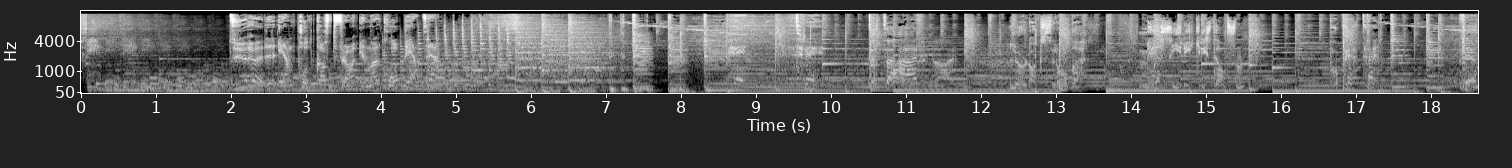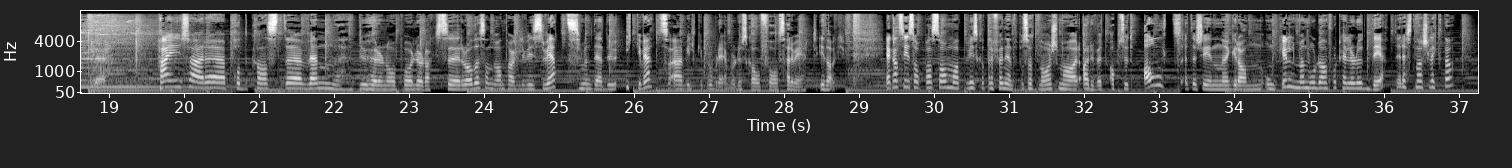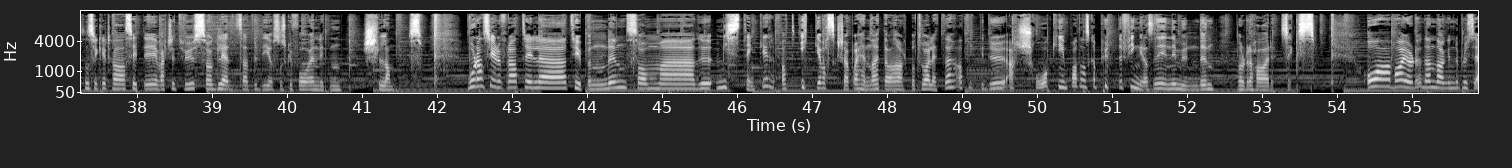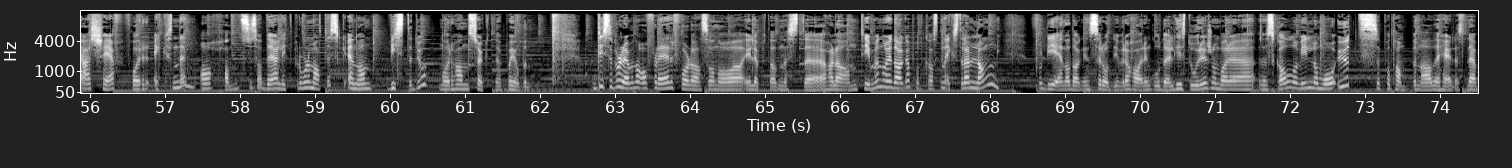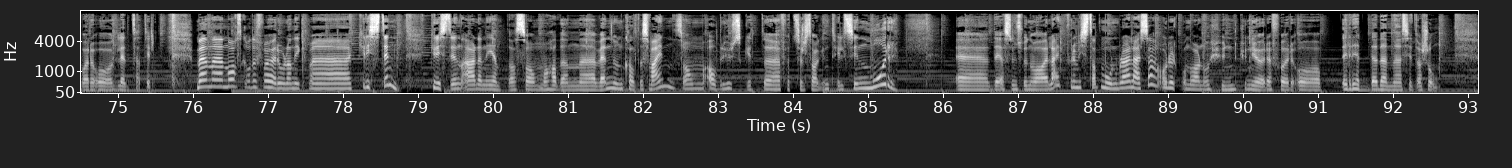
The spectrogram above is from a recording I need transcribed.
Du hører en podkast fra NRK P3. P3. Dette er Lørdagsrådet med Siri Kristiansen. på P3. P3. Hei, kjære podkastvenn. Du hører nå på Lørdagsrådet, som du antageligvis vet. Men det du ikke vet, er hvilke problemer du skal få servert i dag. Jeg kan si såpass som at vi skal treffe en jente på 17 år som har arvet absolutt alt etter sin grandonkel. Men hvordan forteller du det til resten av slekta, som sikkert har sittet i hvert sitt hus og gledet seg til de også skulle få en liten slant? Hvordan sier du fra til eh, typen din som eh, du mistenker at ikke vasker seg på hendene etter han har vært på toalettet, at ikke du er så keen på at han skal putte fingra sine inn i munnen din når dere har sex? Og hva gjør du den dagen du plutselig er sjef for eksen din, og han syns at det er litt problematisk, ennå han visste det jo når han søkte på jobben? Disse problemene og flere får du altså nå i løpet av den neste halvannen timen. Og i dag er podkasten ekstra lang, fordi en av dagens rådgivere har en god del historier som bare skal og vil og må ut på tampen av det hele. Så det er bare å glede seg til. Men eh, nå skal du få høre hvordan det gikk med Kristin. Kristin er denne jenta som hadde en eh, venn hun kalte Svein, som aldri husket eh, fødselsdagen til sin mor. Det syntes hun var leit, for hun visste at moren ble lei seg, og lurte på om det var noe hun kunne gjøre for å redde denne situasjonen.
